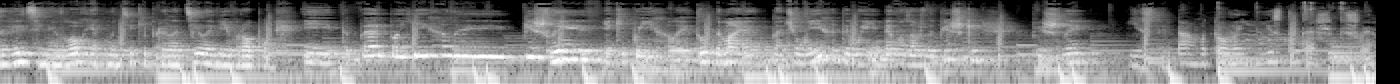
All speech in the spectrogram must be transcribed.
дивіться мій влог, як ми тільки прилетіли в Європу. І тепер поїхали, пішли, які поїхали. Тут немає на чому їхати. Ми йдемо завжди пішки. Пішли їсти. Я готовий їсти теж пішли.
